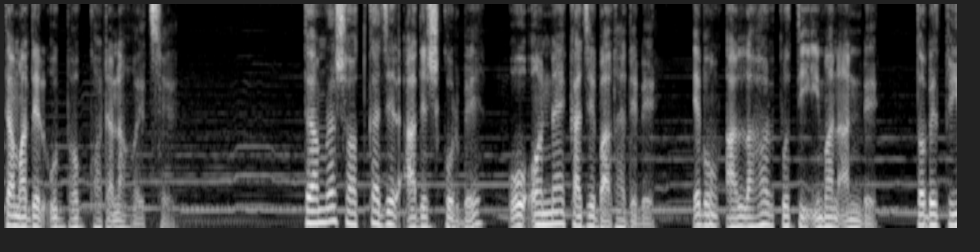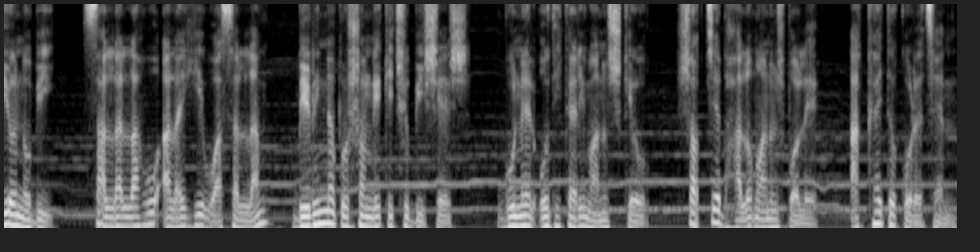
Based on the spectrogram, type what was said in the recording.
তোমাদের উদ্ভব ঘটানো হয়েছে। তোমরা সৎ কাজের আদেশ করবে ও অন্যায় কাজে বাধা দেবে এবং আল্লাহর প্রতি ঈমান আনবে। তবে প্রিয় নবী সাল্লাল্লাহু আলাইহি ওয়াসাল্লাম বিভিন্ন প্রসঙ্গে কিছু বিশেষ গুণের অধিকারী মানুষকেও সবচেয়ে ভালো মানুষ বলে আখ্যায়িত করেছেন।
